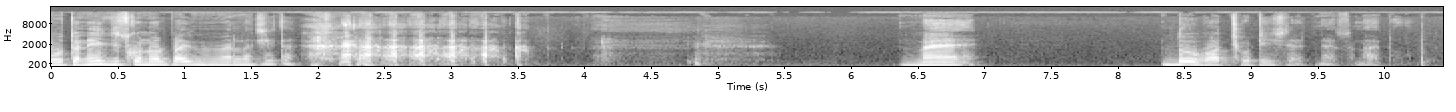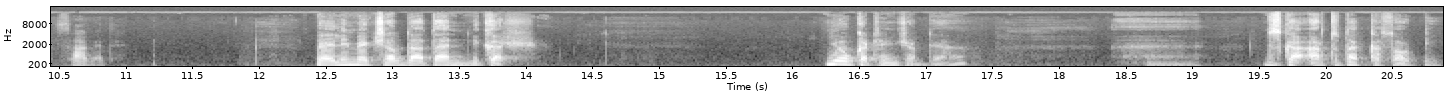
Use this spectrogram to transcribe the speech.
वो तो नहीं जिसको नोबेल प्राइज मिलना चाहिए था। मैं दो बहुत छोटी सी रचनाएँ सुना दूँ। स्वागत है। पहली में एक शब्द आता है निकष। ये वो कठिन शब्द है हाँ? जिसका अर्थ होता है कसौटी कसौटी।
